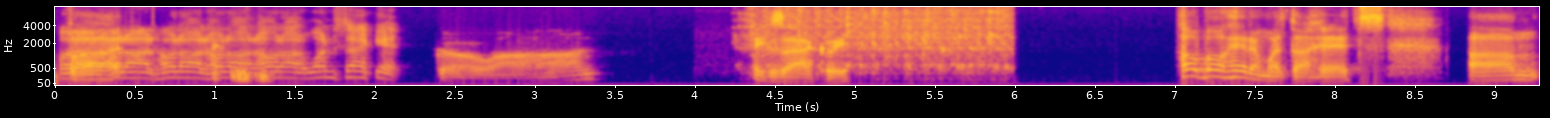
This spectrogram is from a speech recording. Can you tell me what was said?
Hold but on. Hold on. Hold on. Hold on. Hold on. One second. go on. Exactly. Hobo hit him with the hits. Um,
